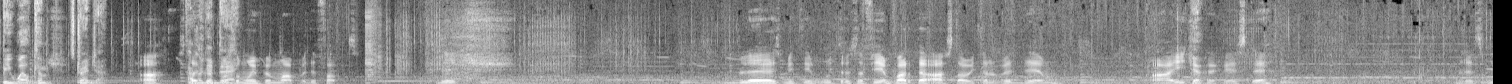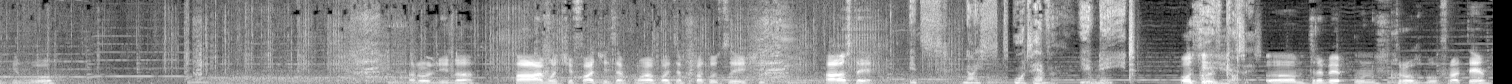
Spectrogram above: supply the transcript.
Be welcome, stranger. Ah, stai Have a că good pot day. să mă uit pe mapă, de fapt. Deci... Blacksmithing-ul trebuie să fie în partea asta, uite, îl vedem. Aici cred că este. Blacksmithing-ul. Carolina. Hai mă, ce faceți acum? V-ați apucat toți să ieșiți? A, asta e. It's nice. Whatever you need. Ok, I've got it. îmi trebuie un crossbow, frate.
